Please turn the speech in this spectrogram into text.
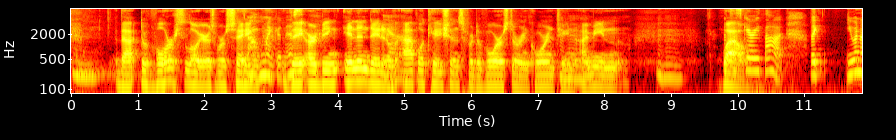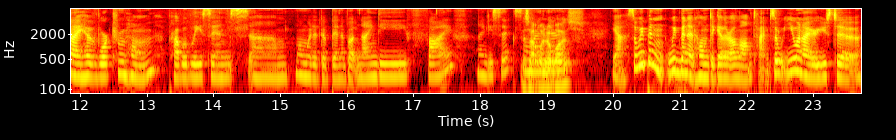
Mm-hmm. That divorce lawyers were saying. Oh my goodness. they are being inundated with. Mm-hmm. applications for divorce during quarantine. I mean, That's wow. a scary thought. Like you and I have worked from home probably since um, when would it have been? About 95, 96? Is that when it was? Yeah. So we've been we've been at home together a long time. So you and I are used to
